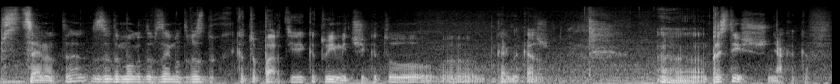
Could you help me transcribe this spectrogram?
сцената, за да могат да вземат въздух като партия, като имидж, като, а, как да кажа, а, престиж някакъв,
